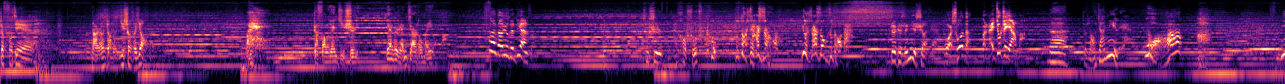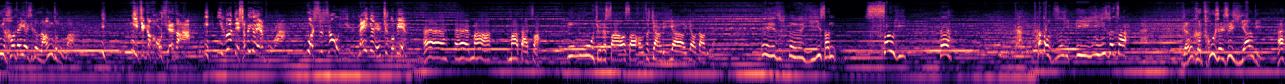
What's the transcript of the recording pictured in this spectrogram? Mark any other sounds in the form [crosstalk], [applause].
这附近哪能找到医生和药呢？哎，这方圆几十里，连个人家都没有啊！那倒有个店子，就是不太好说出口。都到啥时候了，有啥说不出口的？这可是你说的，我说的，本来就这样嘛。那就劳驾你了。我啊，你好歹也是个郎中吧？你你这个猴学子啊！你你论的什么岳元谱啊？我是兽医，没给人治过病。哎哎，哎，妈妈大子啊，我我觉得稍稍猴子讲的有有道理了。呃，医生、兽医，呃，他他都是医医生噻。人和畜生是一样的。哎，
